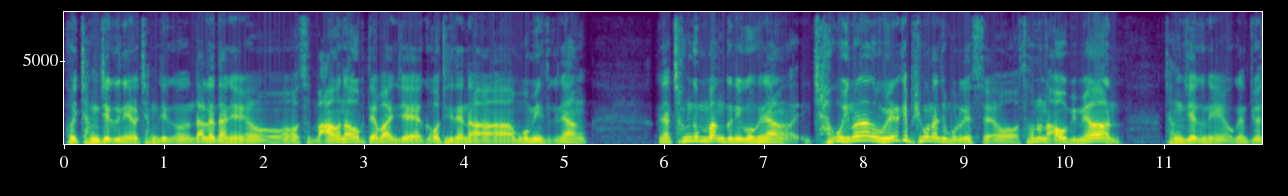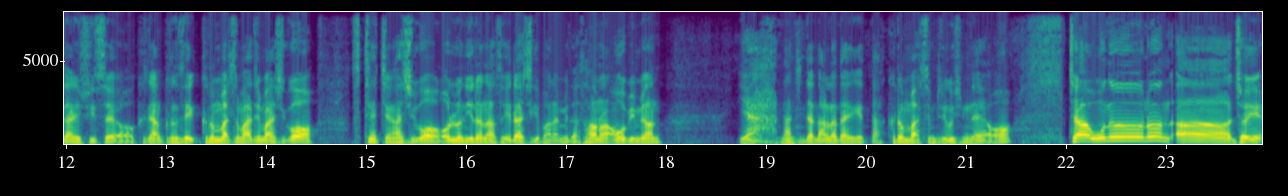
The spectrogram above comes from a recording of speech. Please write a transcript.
거의 장재근이에요, 장재근. 날라다녀요. 49 대봐 이제 그 어떻게 되나. 몸이 그냥 그냥 천근만근이고 그냥 자고 일어나도 왜 이렇게 피곤한지 모르겠어요. 39이면 장재근이에요. 그냥 뛰어다닐 수 있어요. 그냥 그런 세- 그런 말씀 하지 마시고 스트레칭 하시고 얼른 일어나서 일하시기 바랍니다. 39이면 야, 난 진짜 날아다니겠다. 그런 말씀 드리고 싶네요. 자, 오늘은 아, 저희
